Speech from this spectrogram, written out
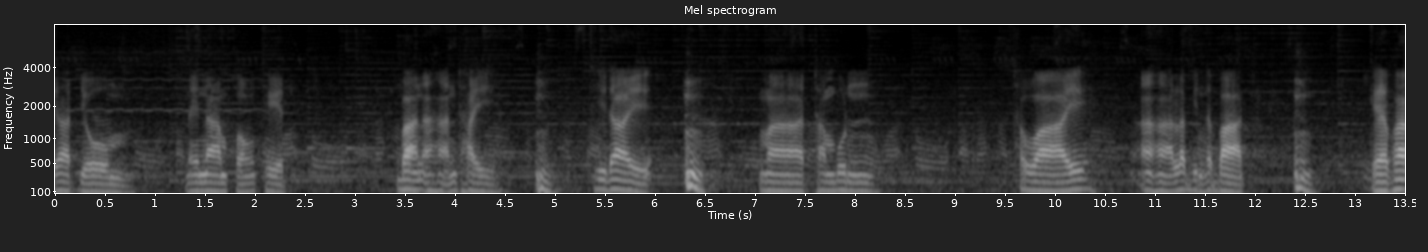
ญาติโยม ในนามของเพจโตบ้านอาหารไทย ที่ได้มาทำบุญ ถวายอาหารและบิณฑบาต แก่พระ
